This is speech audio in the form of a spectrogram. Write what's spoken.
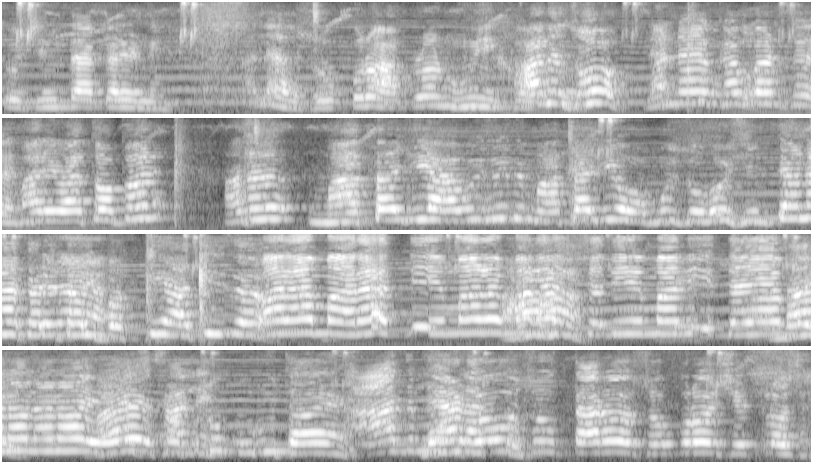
તું ચિંતા કરે નહીં. અને છોકરો આપણો હું ખબર. અને જો મને ખબર છે. મારી વાતો પણ અને માતાજી આવું છું માતાજી હું જોઉં ચિંતા ના કરે તારી ભક્તિ સાચી છે. મારા મારા દે મારા મારા સદી મારી દયા ના ના ના એ સાચું પૂરું થાય. આજ હું જોઉં છું તારો છોકરો શીતલો છે.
